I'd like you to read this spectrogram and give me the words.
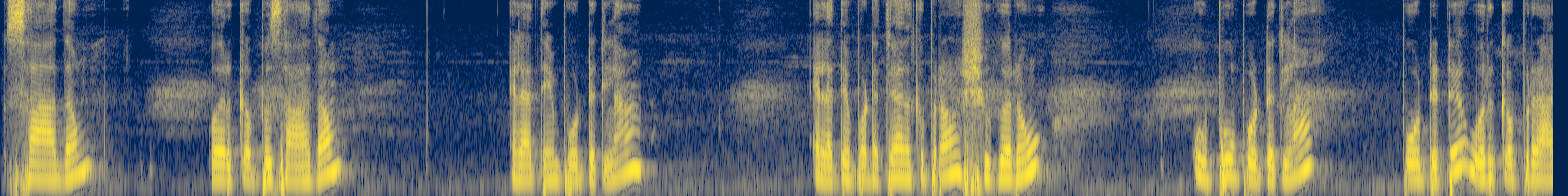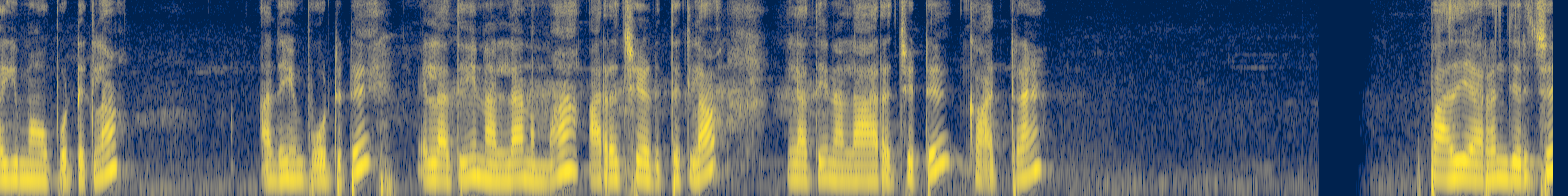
சாதம் ஒரு கப்பு சாதம் எல்லாத்தையும் போட்டுக்கலாம். எல்லாத்தையும் போட்டாச்சு. அதுக்கப்புறம் சுகரும் உப்பும் போட்டுக்கலாம். போட்டுட்டு ஒரு கப் ராகி மாவு போட்டுக்கலாம். அதையும் போட்டுட்டு எல்லாத்தையும் நல்லா நம்ம அரைச்சி எடுத்துக்கலாம். எல்லாத்தையும் நல்லா அரைச்சிட்டு காட்டுறேன். பாதி அரைஞ்சிருச்சு.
